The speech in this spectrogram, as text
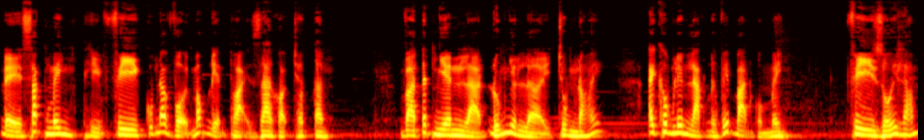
Để xác minh thì Phi cũng đã vội móc điện thoại ra gọi cho Tâm. Và tất nhiên là đúng như lời Trung nói, anh không liên lạc được với bạn của mình. Phi rối lắm.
